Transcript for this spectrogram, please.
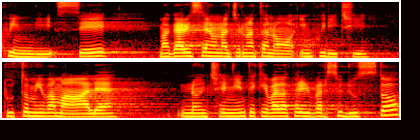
Quindi se magari sei in una giornata no, in cui dici tutto mi va male, non c'è niente che vada per il verso giusto,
